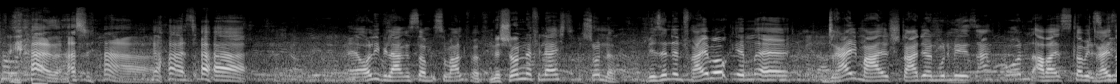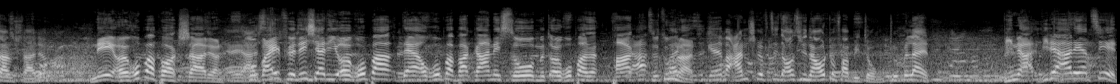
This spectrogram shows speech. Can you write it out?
Ja, hast du. Ja. Äh, Olli, wie lange ist noch bis zum Anpfiff? Eine Stunde vielleicht? Eine Stunde. Wir sind in Freiburg im äh, Dreimal-Stadion, wurde mir gesagt worden, aber es ist, glaube ich, Dreisamstadion. Nee, Europapark-Stadion. ja, Wobei ist- für dich ja die Europa, der Europapark gar nicht so mit Europapark zu tun hat. Diese gelbe Anschrift sieht aus wie eine Autoverbietung. Tut mir leid. Wie, eine, wie der ADAC,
